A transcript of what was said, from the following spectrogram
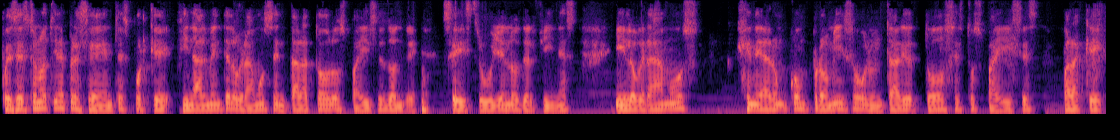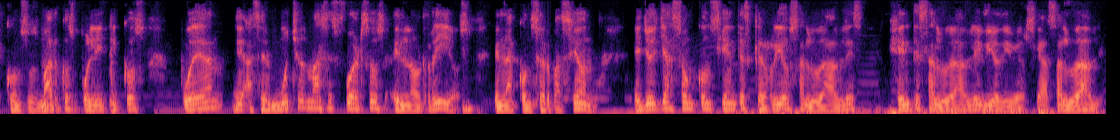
Pues esto no tiene precedentes porque finalmente logramos sentar a todos los países donde se distribuyen los delfines y logramos generar un compromiso voluntario de todos estos países para que con sus marcos políticos puedan eh, hacer muchos más esfuerzos en los ríos, en la conservación. Ellos ya son conscientes que ríos saludables, gente saludable y biodiversidad saludable,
